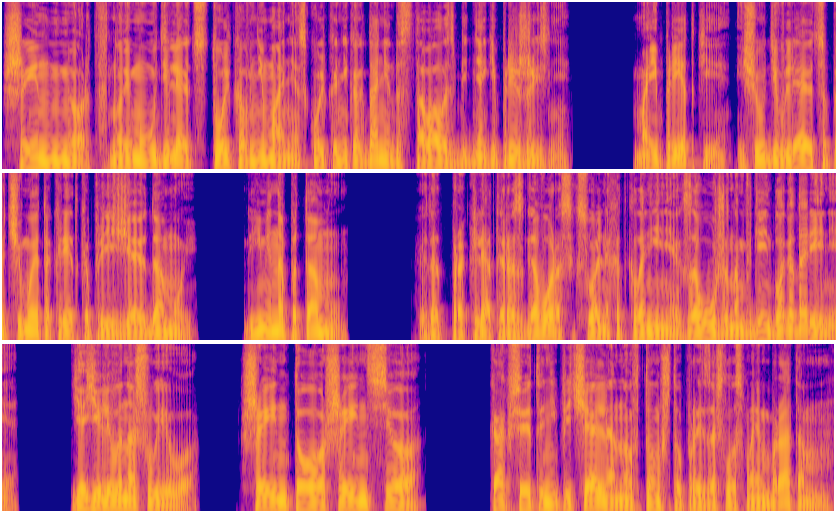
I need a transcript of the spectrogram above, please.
Шейн мертв, но ему уделяют столько внимания, сколько никогда не доставалось бедняге при жизни. Мои предки еще удивляются, почему я так редко приезжаю домой. Именно потому. Этот проклятый разговор о сексуальных отклонениях за ужином в День Благодарения. Я еле выношу его. Шейн то, Шейн сё. Как все это не печально, но в том, что произошло с моим братом,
